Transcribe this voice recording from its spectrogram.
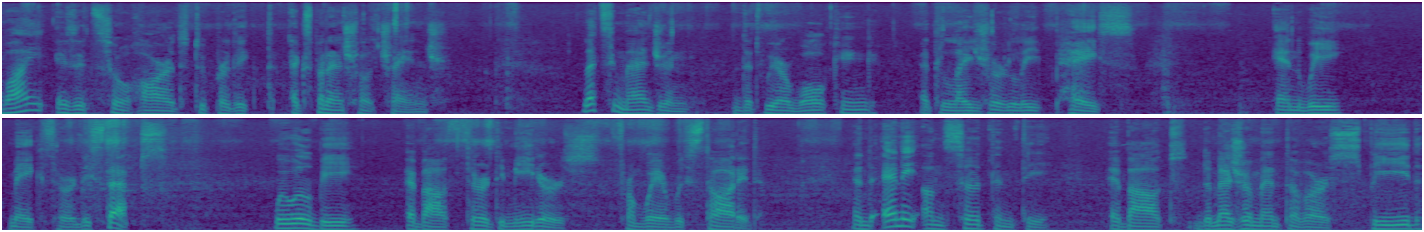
Why is it so hard to predict exponential change? Let's imagine that we are walking at leisurely pace and we make 30 steps. We will be about 30 meters from where we started. And any uncertainty about the measurement of our speed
